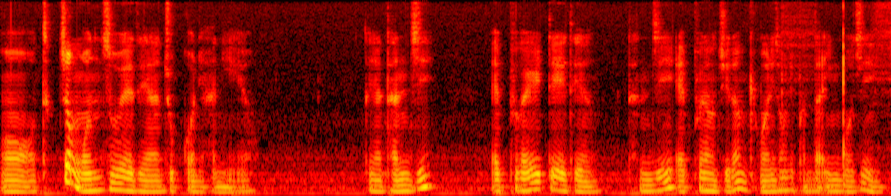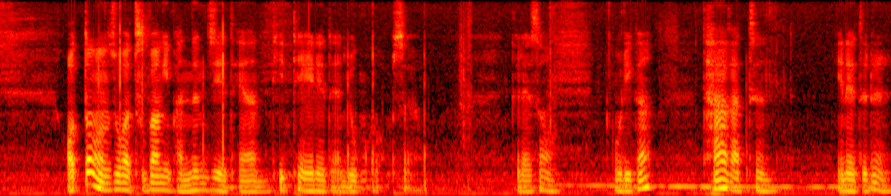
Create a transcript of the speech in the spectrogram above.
어, 특정 원소에 대한 조건이 아니에요 그냥 단지 F가 1대에 대응 단지 F랑 G랑 교환이 성립한다 인 거지 어떤 원소가 두 방이 받는지에 대한 디테일에 대한 요구가 없어요. 그래서 우리가 다 같은 얘네들을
